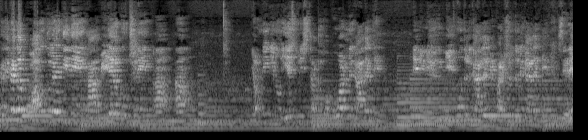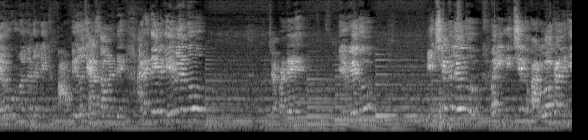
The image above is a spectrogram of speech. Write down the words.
పెద్ద పెద్ద బాగుతులే దీన్ని ఆ మీడియాలో కూర్చుని ఏమండి నేను యేసుక్రీస్తు అంత గొప్పవాడిని కాదండి నేను నీతిమంతులు కాదండి పరిశుద్ధులు కాదండి శరీరం ఉన్నాం కదండి పాప చేస్తామండి. అని అంటే ఏం లేదు. చెప్పండి ఏం లేదు? నిశ్చయత లేదు. మరి నిశ్చయత పరలోకానికి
